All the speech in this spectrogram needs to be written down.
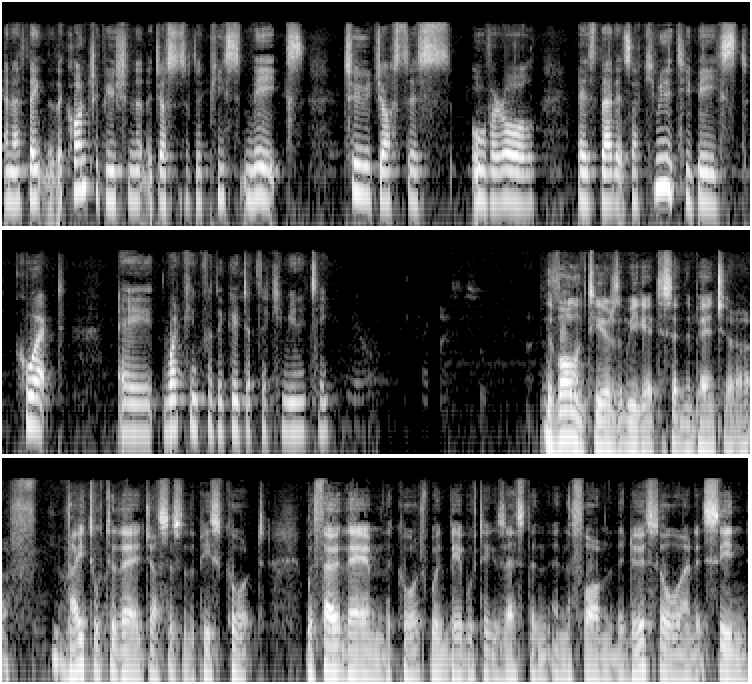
And I think that the contribution that the Justice of the Peace makes to justice overall is that it's a community-based court uh, working for the good of the community. The volunteers that we get to sit in the bench are, are vital to the Justice of the Peace Court without them, the courts wouldn't be able to exist in, in the form that they do so, and it's seen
